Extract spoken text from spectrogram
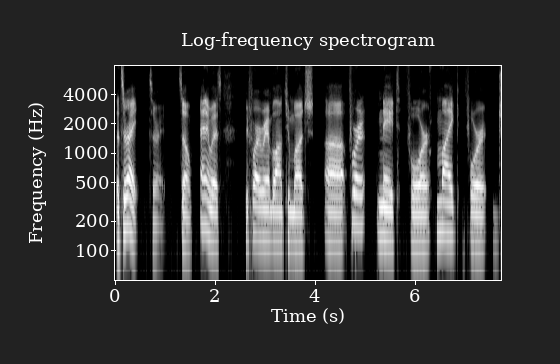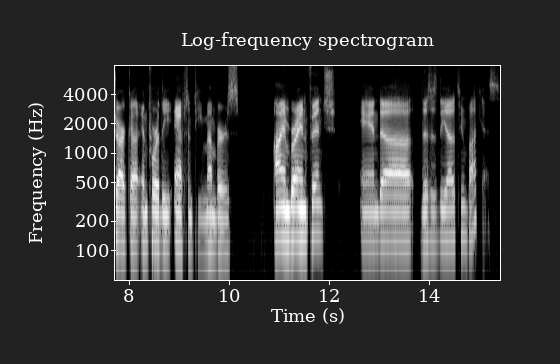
That's all right. It's all right. So, anyways, before I ramble on too much, uh, for Nate, for Mike, for Jarka, and for the absentee members, I am Brian Finch, and uh, this is the Out of Tune Podcast.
